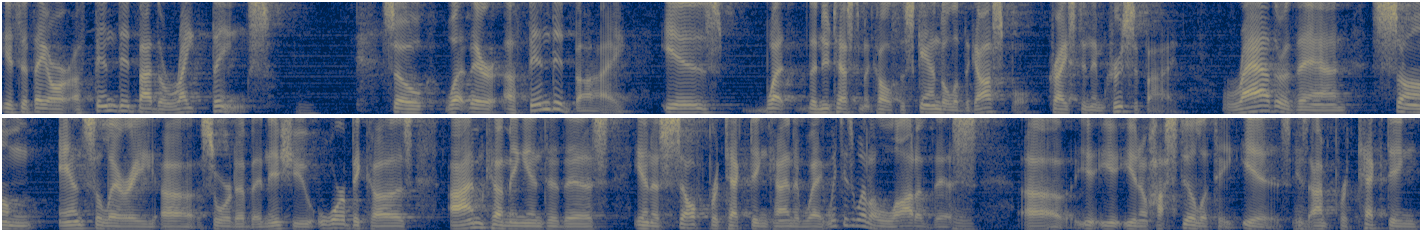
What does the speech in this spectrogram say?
it's that they are offended by the right things. So, what they're offended by is what the New Testament calls the scandal of the gospel Christ and Him crucified, rather than some ancillary uh, sort of an issue, or because I'm coming into this in a self protecting kind of way, which is what a lot of this uh, you, you, know, hostility is, is I'm protecting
